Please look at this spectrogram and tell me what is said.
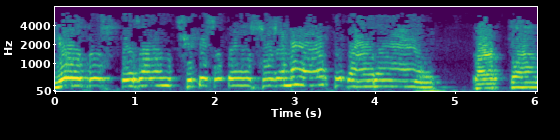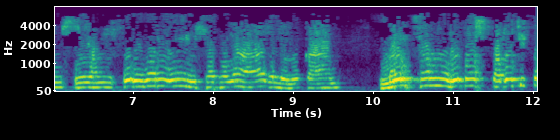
यो दुष्त्यजन क्षिति सुते स्वजनार्थ दाराम प्रार्थ्याम श्रेयम सुरवरी सदयावलोकाम नैक्षम ऋतस्तदुचित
